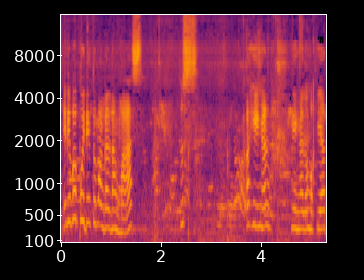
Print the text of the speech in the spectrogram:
Hindi ba pwedeng tumanggal ng mask? Tapos, kahingal, hingal umakyat.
